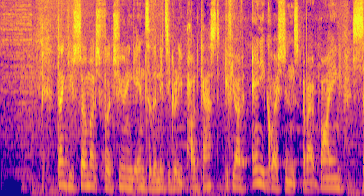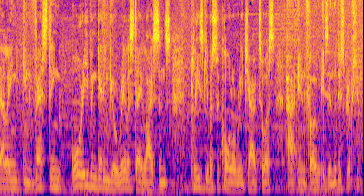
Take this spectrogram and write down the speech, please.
Thank you so much for tuning in to the Nitty Gritty podcast. If you have any questions about buying, selling, investing, or even getting your real estate license, please give us a call or reach out to us. Our info is in the description.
